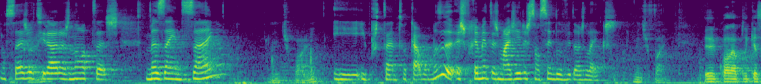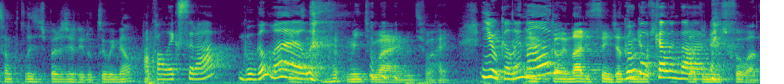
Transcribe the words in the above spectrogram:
ou seja, okay. tirar as notas, mas em desenho. Muito bem. E, e portanto acabam. Mas as ferramentas mais giras são sem dúvida os leques. Muito bem. Eh, qual é a aplicação que utilizas para gerir o teu e-mail? Qual é que será? Google Mail. Muito bem, muito bem. E o calendário? E o calendário, sim, já Google tínhamos, calendário. já tínhamos falado.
